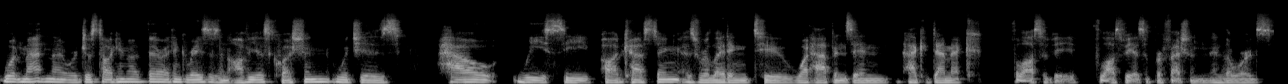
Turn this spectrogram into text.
What Matt and I were just talking about there, I think raises an obvious question, which is how we see podcasting as relating to what happens in academic philosophy, philosophy as a profession, in other words,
